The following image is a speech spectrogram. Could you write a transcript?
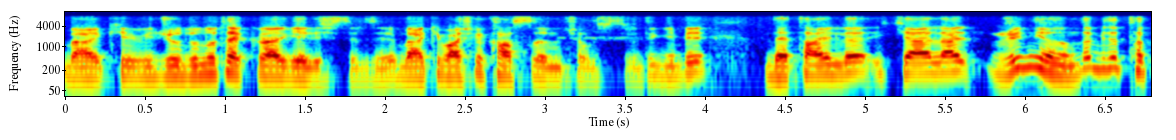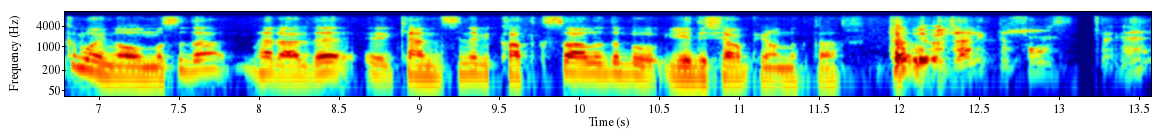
Belki vücudunu tekrar geliştirdi. Belki başka kaslarını çalıştırdı gibi detaylı hikayelerin yanında bir de takım oyunu olması da herhalde e, kendisine bir katkı sağladı bu 7 şampiyonlukta. Tabii özellikle son sene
